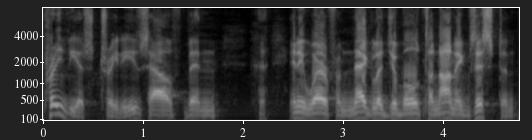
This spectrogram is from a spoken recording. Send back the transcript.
previous treaties have been anywhere from negligible to non existent,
